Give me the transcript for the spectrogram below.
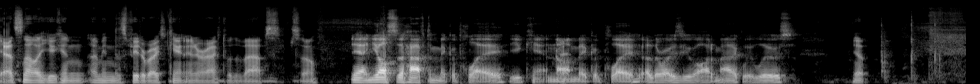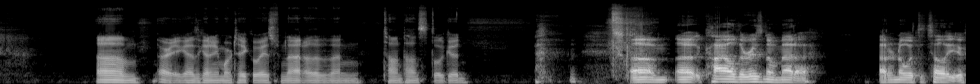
Yeah, it's not like you can. I mean, the speeder bikes can't interact with the VAPs, so yeah and you also have to make a play you can't not make a play otherwise you automatically lose Yep. Um, all right, you guys got any more takeaways from that other than Tauntaun's still good? um uh, kyle there is no meta i don't know what to tell you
